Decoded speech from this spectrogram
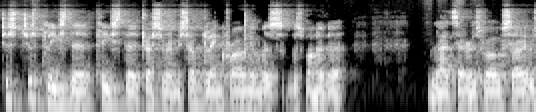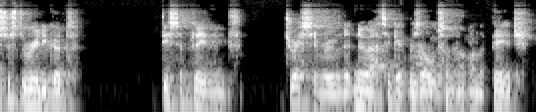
just just please the please the dressing room. Myself, Glenn Cronin was was one of the lads there as well. So it was just a really good, disciplined dressing room that knew how to get results on on the pitch.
